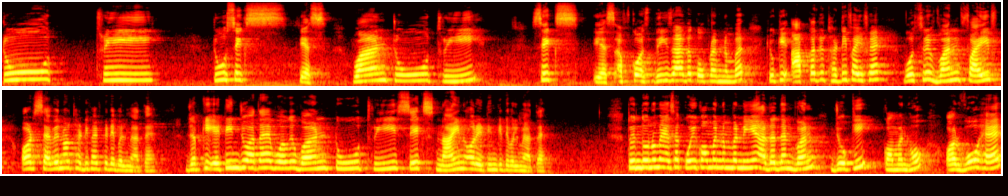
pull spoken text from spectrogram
two three two six yes one two three six yes of course these are the coprime number क्योंकि आपका जो थर्टी फाइव है, वो सिर्फ़ वन फाइव और सेवन और थर्टी फाइव के टेबल में आता है। जबकि एटीन जो आता है, वो one two three six nine और एटीन के टेबल में आता है। तो इन दोनों में ऐसा कोई कॉमन नंबर नहीं है अदर देन वन जो कि कॉमन हो, और वो है,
